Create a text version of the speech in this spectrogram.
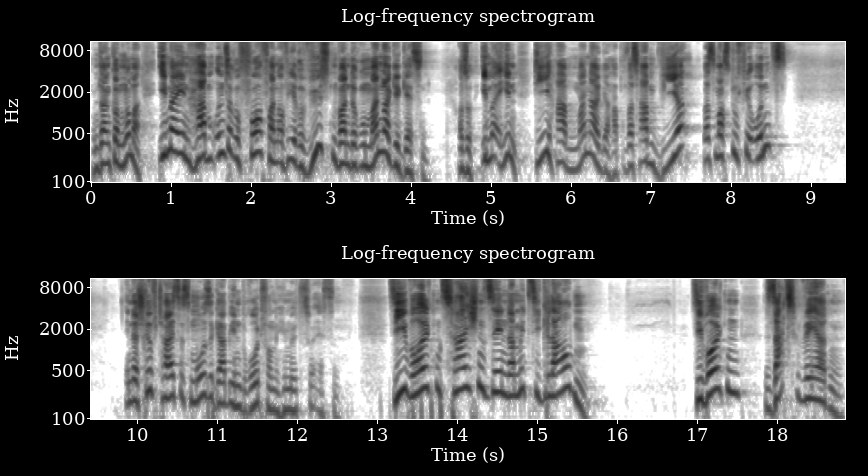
Und dann kommt nochmal, immerhin haben unsere Vorfahren auf ihre Wüstenwanderung Manna gegessen. Also immerhin, die haben Manna gehabt. Was haben wir? Was machst du für uns? In der Schrift heißt es, Mose gab ihnen Brot vom Himmel zu essen. Sie wollten Zeichen sehen, damit sie glauben. Sie wollten satt werden.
